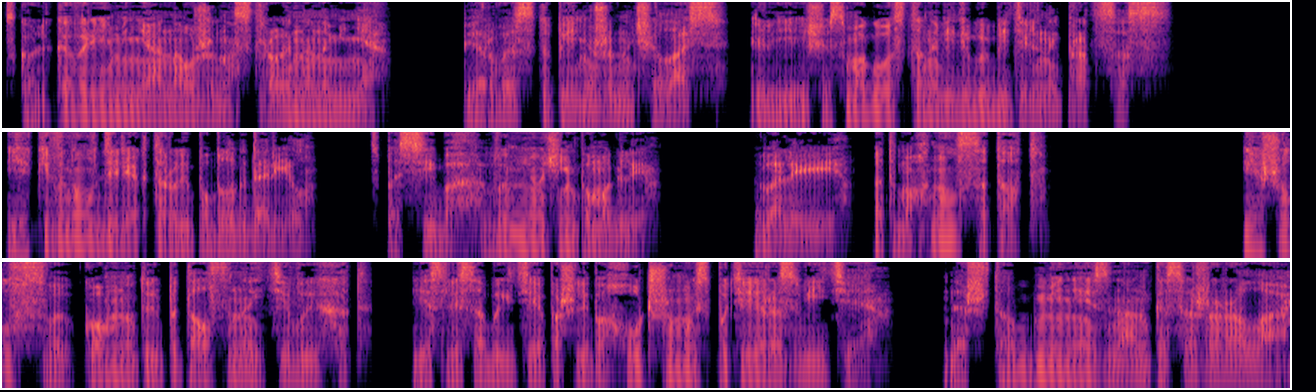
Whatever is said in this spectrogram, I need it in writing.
сколько времени она уже настроена на меня. Первая ступень уже началась, или я еще смогу остановить губительный процесс. Я кивнул директору и поблагодарил. «Спасибо, вы мне очень помогли». «Вали», — отмахнулся тот. Я шел в свою комнату и пытался найти выход если события пошли по худшему из путей развития. Да чтоб меня изнанка сожрала.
